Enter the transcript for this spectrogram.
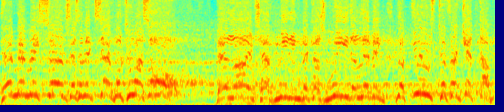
Their memory serves as an example to us all! Their lives have meaning because we, the living, refuse to forget them!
